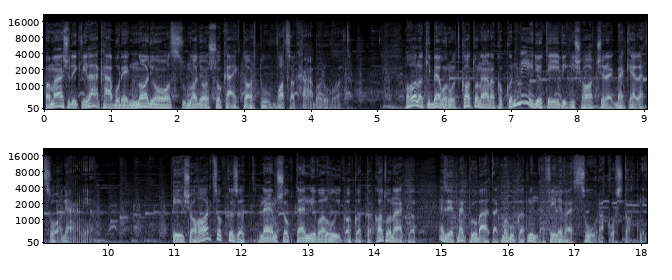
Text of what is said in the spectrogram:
A második világháború egy nagyon hosszú, nagyon sokáig tartó vacakháború volt. Ha valaki bevonult katonának, akkor négy-öt évig is a hadseregben kellett szolgálnia. És a harcok között nem sok tennivalójuk akadt a katonáknak, ezért megpróbálták magukat mindenfélevel szórakoztatni.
